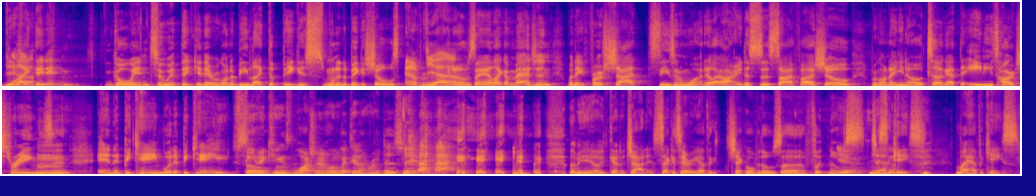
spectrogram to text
yeah. like they didn't go into it thinking they were going to be like the biggest, one of the biggest shows ever. Yeah. You know what I'm saying? Like, imagine when they first shot season one, they're like, all right, this is a sci fi show. We're going to, you know, tug at the 80s heartstrings. Hmm. And, and it became what it became. So, Stephen King's watching at home like, did I write this? let me, you got to jot it. Secretary, you have to check over those uh, footnotes Yeah. just in case. Might have a case,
